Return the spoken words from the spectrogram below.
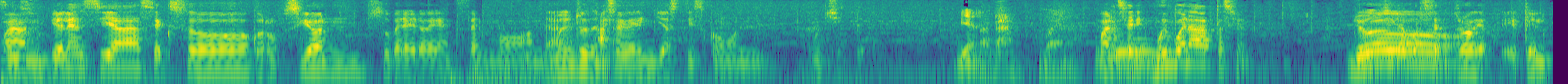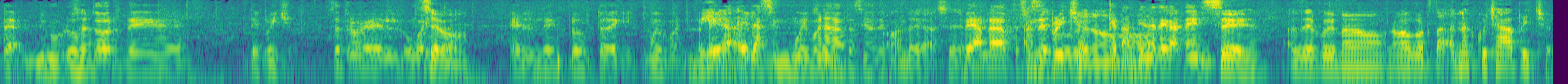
Bueno, eso. violencia, sexo, corrupción, superhéroe enfermo, anda, Muy entretenido. hace ver Injustice como un, un chiste. Bien. Bacán, bueno. Buena serie, muy buena adaptación. Yo. Por Seth Rogen, eh, que es el, el mismo productor de, de Preacher. Seth Rogen, el humorista. Sí. Él es productor aquí, muy bueno. Mira. él, él hace muy buenas adaptaciones de ¿Dónde cómics. hace? Vean la adaptación de Preacher, no- que también es de Gardenis. Sí, hace porque no, no me acordaba, no escuchaba Preacher.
